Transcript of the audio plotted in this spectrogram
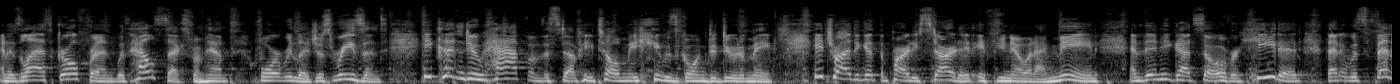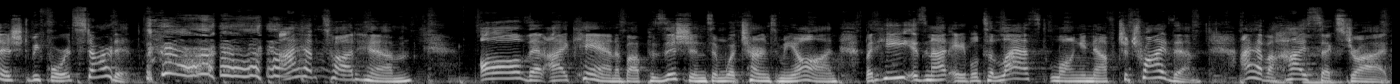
and his last girlfriend withheld sex from him for religious reasons. He couldn't do half of the stuff he told me he was going to do to me. He tried to get the party started, if you know what I mean, and then he got so overheated that it was finished before it started. I have taught him all that I can about positions and what turns me on, but he is not able to last long enough to try them. I have a high sex drive,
